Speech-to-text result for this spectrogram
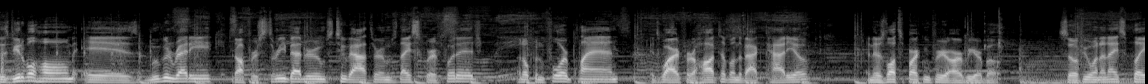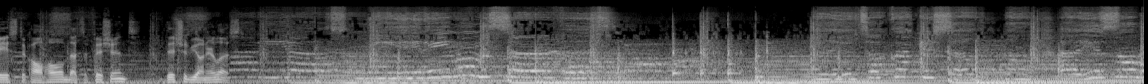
This beautiful home is move-in ready. It offers three bedrooms, two bathrooms, nice square footage, an open floor plan. It's wired for a hot tub on the back patio, and there's lots of parking for your RV or boat. So if you want a nice place to call home that's efficient, this should be on your list. I hear someone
